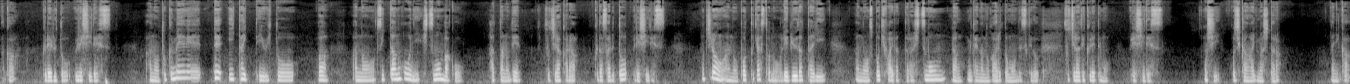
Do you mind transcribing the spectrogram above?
なんか、くれると嬉しいです。あの、匿名で言いたいっていう人は、あの、ツイッターの方に質問箱を貼ったので、そちらからくださると嬉しいです。もちろん、あの、ポッドキャストのレビューだったり、あの、Spotify だったら質問欄みたいなのがあると思うんですけど、そちらでくれても嬉しいです。もしお時間ありましたら、何か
